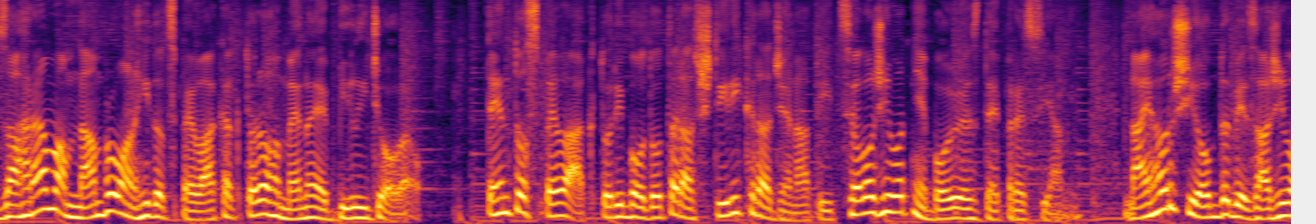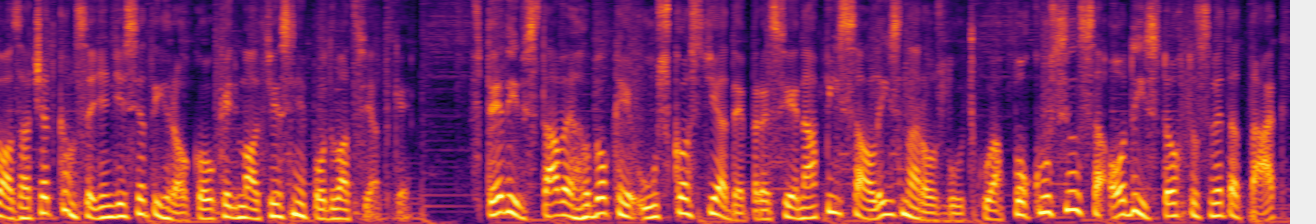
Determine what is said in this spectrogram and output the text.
Zahrám vám number one hit od speváka, ktorého meno je Billy Joel. Tento spevák, ktorý bol doteraz 4 krát ženatý, celoživotne bojuje s depresiami. Najhoršie obdobie zažíval začiatkom 70. rokov, keď mal tesne po 20 Vtedy v stave hlbokej úzkosti a depresie napísal list na rozlúčku a pokúsil sa odísť z tohto sveta tak,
